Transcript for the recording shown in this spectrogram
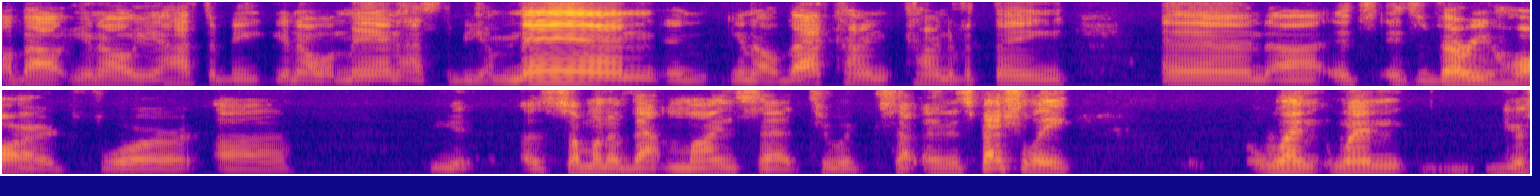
about you know you have to be you know a man has to be a man and you know that kind kind of a thing, and uh, it's it's very hard for uh, uh, someone of that mindset to accept, and especially when when you're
